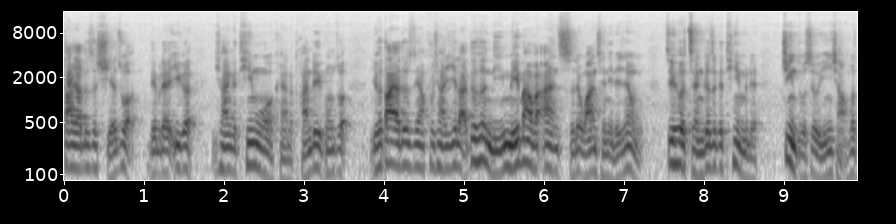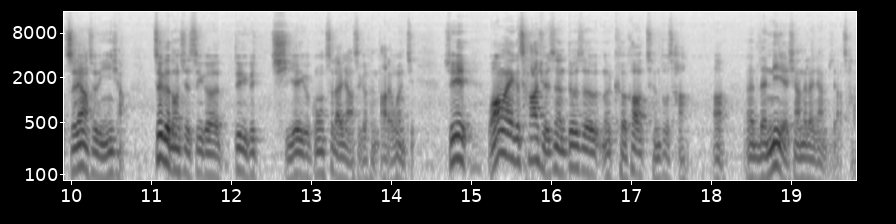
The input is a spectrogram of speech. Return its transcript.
大家都是协作，对不对？一个像一个 teamwork 的团队工作，以后大家都是这样互相依赖，都是你没办法按时的完成你的任务，最后整个这个 team 的进度受影响或质量受影响，这个东西是一个对一个企业一个公司来讲是一个很大的问题，所以往往一个差学生都是那可靠程度差。呃，能力也相对来讲比较差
